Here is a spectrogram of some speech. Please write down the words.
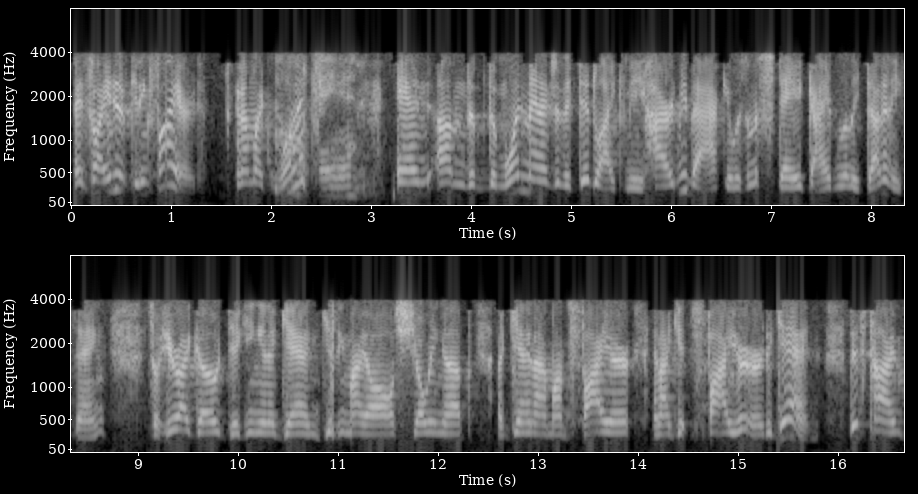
and so I ended up getting fired. And I'm like, what? Oh, and um, the the one manager that did like me hired me back. It was a mistake. I hadn't really done anything. So here I go, digging in again, giving my all, showing up. Again, I'm on fire, and I get fired again. This time,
